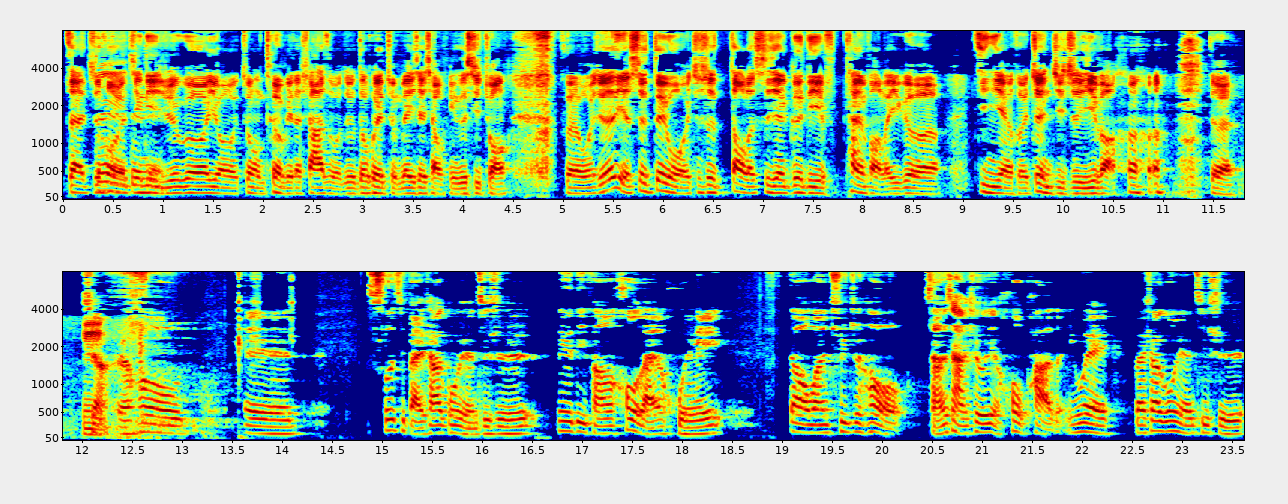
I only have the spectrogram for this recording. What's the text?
在之后的经历，如果有这种特别的沙子，我就都会准备一些小瓶子去装。对，我觉得也是对我就是到了世界各地探访了一个纪念和证据之一吧。对，是啊，然后呃。说起白沙公园，其实那个地方后来回到湾区之后，想一想还是有点后怕的，因为白沙公园其实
